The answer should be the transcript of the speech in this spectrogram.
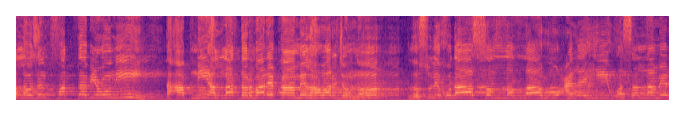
আল্লাহ হোসেন ফাত্তাবিউনি তা আপনি আল্লাহর দরবারে কামেল হওয়ার জন্য রসুল খোদা সাল্লাল্লাহু আলাইহি ওয়াসাল্লামের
